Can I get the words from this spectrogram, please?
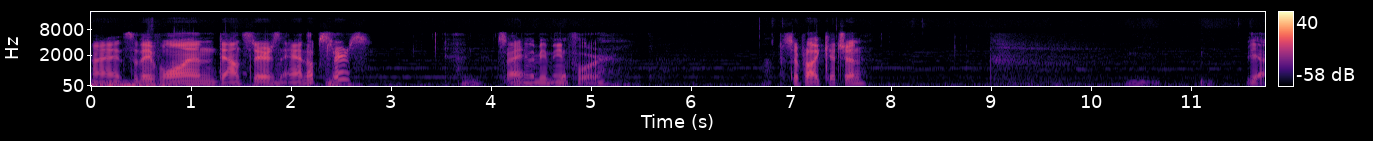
Alright, so they've won downstairs and upstairs? So they're gonna be main floor. So probably kitchen. Yeah,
